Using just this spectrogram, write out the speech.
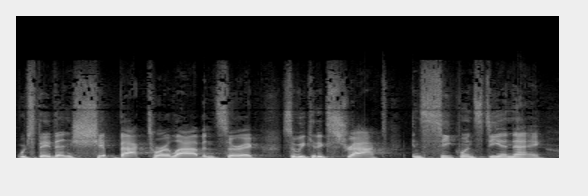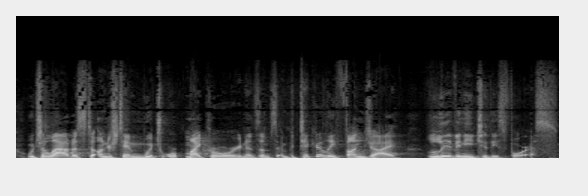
which they then ship back to our lab in Zurich so we could extract and sequence DNA, which allowed us to understand which microorganisms, and particularly fungi, live in each of these forests.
